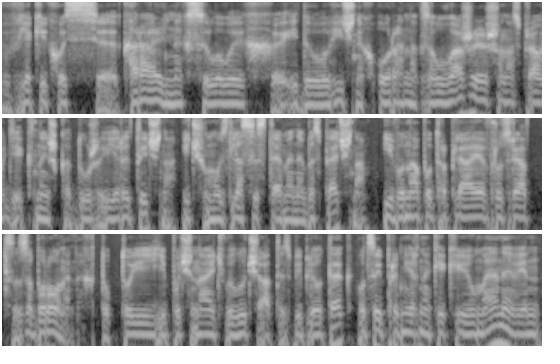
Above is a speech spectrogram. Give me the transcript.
в якихось е, каральних силових е, ідеологічних органах, зауважує, що насправді книжка дуже єретична і чомусь для системи небезпечна, і вона потрапляє в розряд заборонених, тобто її починають вилучати з бібліотек. Оцей примірник, який у мене, він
